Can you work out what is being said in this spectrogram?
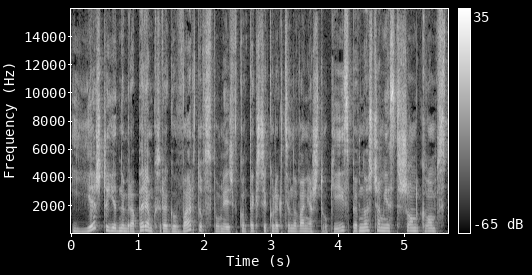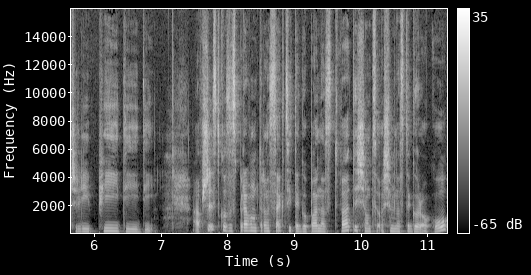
I jeszcze jednym raperem, którego warto wspomnieć w kontekście kolekcjonowania sztuki, z pewnością jest Sean Combs, czyli P. Diddy. A wszystko ze sprawą transakcji tego pana z 2018 roku,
